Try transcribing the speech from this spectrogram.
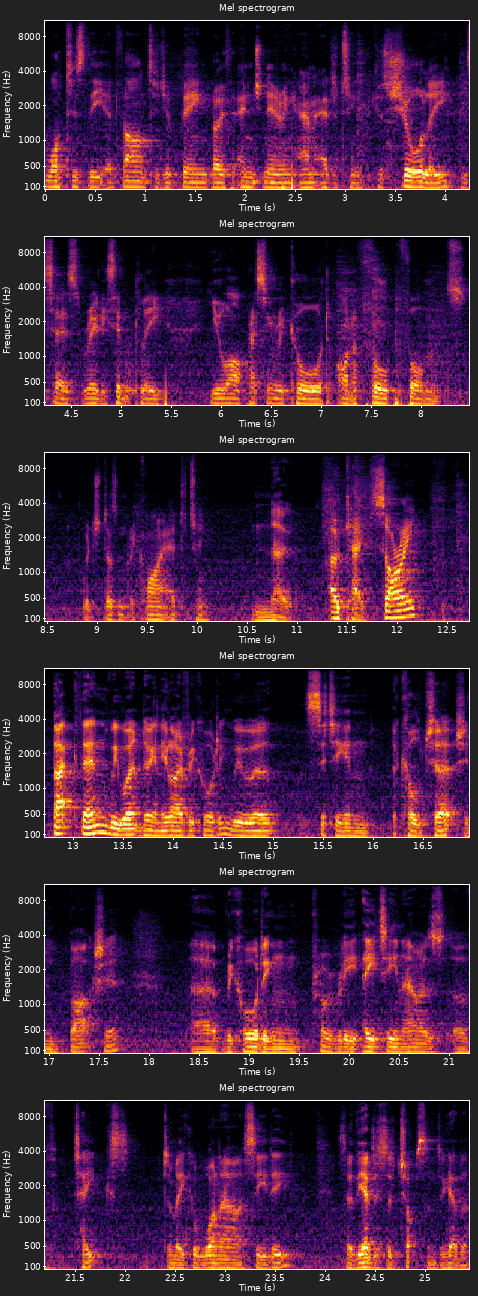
what is the advantage of being both engineering and editing? Because surely, he says really simply, you are pressing record on a full performance, which doesn't require editing. No. Okay, sorry. Back then, we weren't doing any live recording. We were sitting in a cold church in Berkshire, uh, recording probably 18 hours of takes to make a one hour CD. So the editor chops them together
